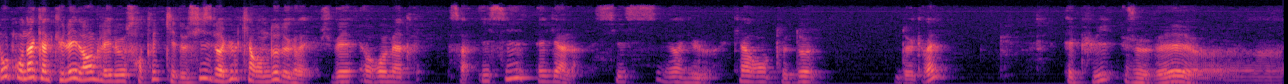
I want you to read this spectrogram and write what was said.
Donc on a calculé l'angle héliocentrique qui est de 6,42 degrés. Je vais remettre ça ici, égal 6,42 degrés. Et puis je vais euh,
